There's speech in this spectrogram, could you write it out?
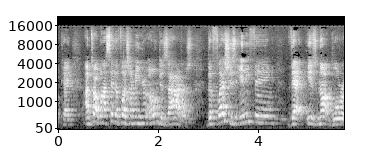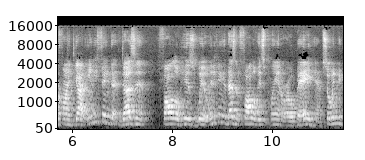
Okay, I'm talking. When I say the flesh, I mean your own desires. The flesh is anything that is not glorifying to God, anything that doesn't follow His will, anything that doesn't follow His plan or obey Him. So when you,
